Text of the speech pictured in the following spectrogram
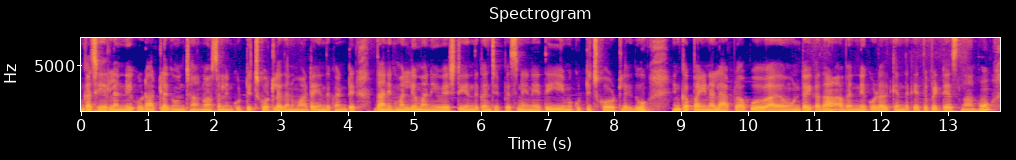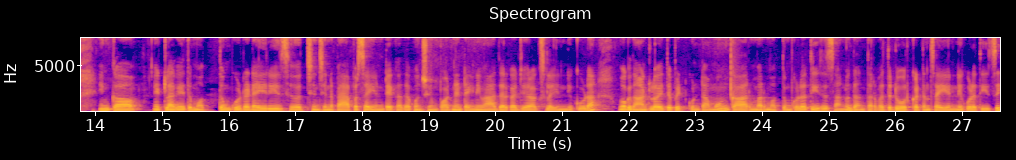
ఇంకా చీరలన్నీ కూడా అట్లాగే ఉంచాను. అసలు నేను కుట్టించుకోవట్లేదు అనమాట ఎందుకంటే దానికి మళ్ళీ మనీ వేస్ట్ ఎందుకని చెప్పేసి నేనైతే ఏమి కుట్టించుకోవట్లేదు. ఇంకా పైన ల్యాప్టాప్ ఉంటాయి కదా అవన్నీ కూడా కిందకైతే పెట్టేస్తున్నాను. ఇంకా ఇట్లాగైతే మొత్తం కూడా డైరీస్ చిన్న చిన్న పేపర్స్ అవి ఉంటాయి కదా కొంచెం ఇంపార్టెంట్ అయినవి ఆధార్ కార్డ్ జిరాక్స్లు అవన్నీ కూడా ఒక దాంట్లో అయితే పెట్టుకుంటాము. ఇంకా ఆర్మర్ మొత్తం కూడా తీసేసాను. దాని తర్వాత డోర్ కర్టన్స్ అవన్నీ కూడా తీసి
